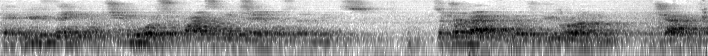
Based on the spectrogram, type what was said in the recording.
can you think of two more surprising examples than these? So turn back, if you will, to Deuteronomy in chapter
